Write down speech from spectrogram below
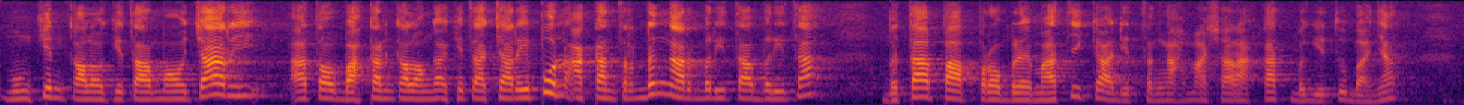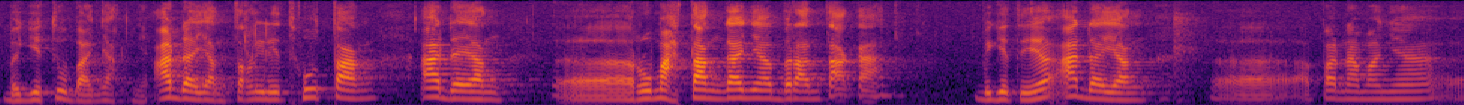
mungkin kalau kita mau cari atau bahkan kalau nggak kita cari pun akan terdengar berita-berita betapa problematika di tengah masyarakat begitu banyak, begitu banyaknya. Ada yang terlilit hutang, ada yang e, rumah tangganya berantakan, begitu ya. Ada yang e, apa namanya e,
